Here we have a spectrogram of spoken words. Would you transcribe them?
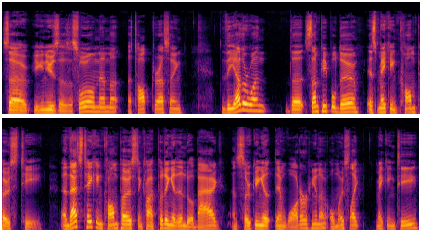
So you can use it as a soil amendment, a top dressing. The other one that some people do is making compost tea. And that's taking compost and kind of putting it into a bag and soaking it in water, you know, almost like making tea.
